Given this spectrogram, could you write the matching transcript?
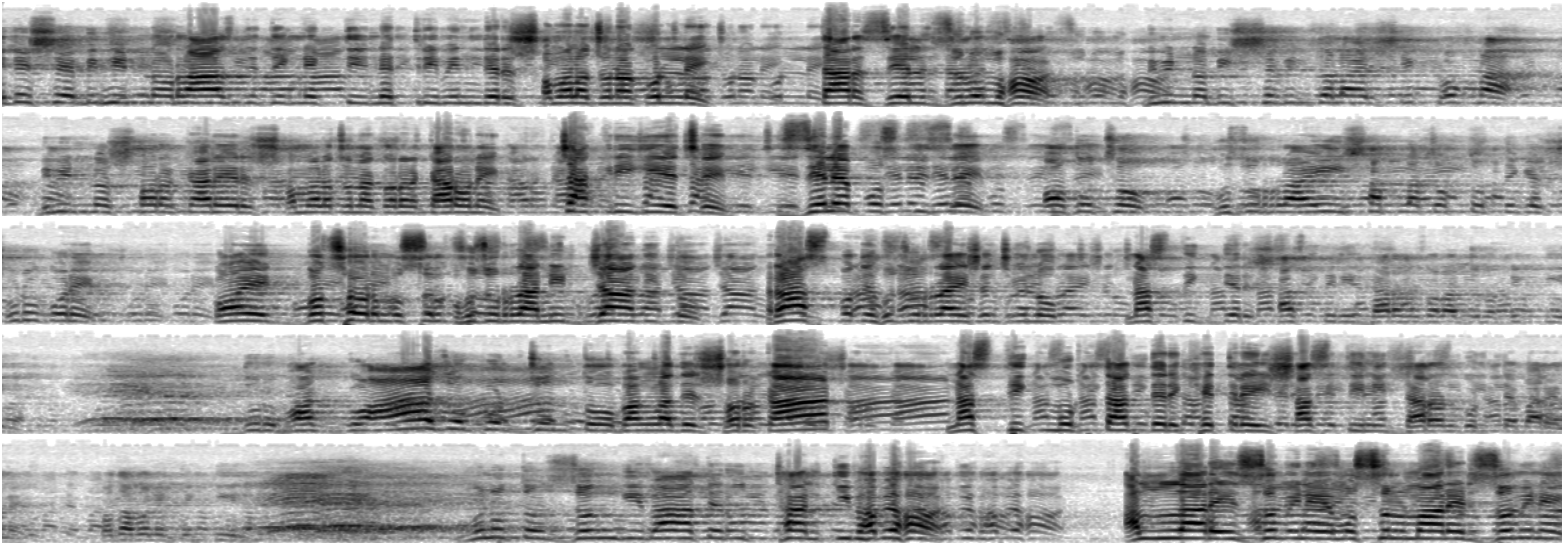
এদেশে বিভিন্ন রাজনৈতিক নেতৃবৃন্দের সমালোচনা করলে তার জেল জুলুম হয়। বিভিন্ন বিশ্ববিদ্যালয়ের শিক্ষকরা বিভিন্ন সরকারের সমালোচনা করার কারণে চাকরি গিয়েছে, জেলে পস্তিছে, অথচ হুজুররা এই শাপলা চত্বর থেকে শুরু করে কয়েক বছর মুসল হুজুররা নির্যাতিত। রাজপথে হুজুররা এসেছিল, নাস্তিকদের শাস্তি নির্ধারণ করার জন্য দুর্ভাগ্য আজও পর্যন্ত বাংলাদেশ সরকার নাস্তিক মুরতাদদের ক্ষেত্রে এই শাস্তি নির্ধারণ করতে পারে না। কথা বলে ঠিক কি না মূলত জঙ্গিবাদের উত্থান কীভাবে হয়? আল্লাহর এই জমিনে, মুসলমানের জমিনে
